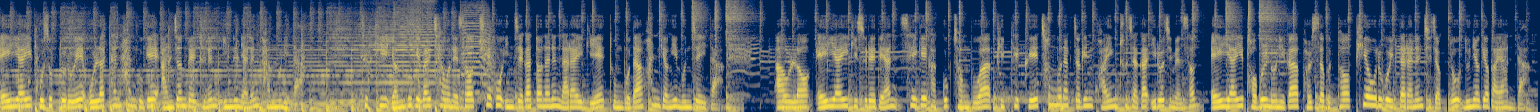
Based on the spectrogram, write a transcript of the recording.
AI 고속도로에 올라탄 한국의 안전벨트는 있느냐는 반문이다. 특히 연구개발 차원에서 최고 인재가 떠나는 나라이기에 돈보다 환경이 문제이다. 아울러 AI 기술에 대한 세계 각국 정부와 빅테크의 천문학적인 과잉 투자가 이뤄지면서 AI 버블 논의가 벌써부터 피어오르고 있다라는 지적도 눈여겨봐야 한다.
